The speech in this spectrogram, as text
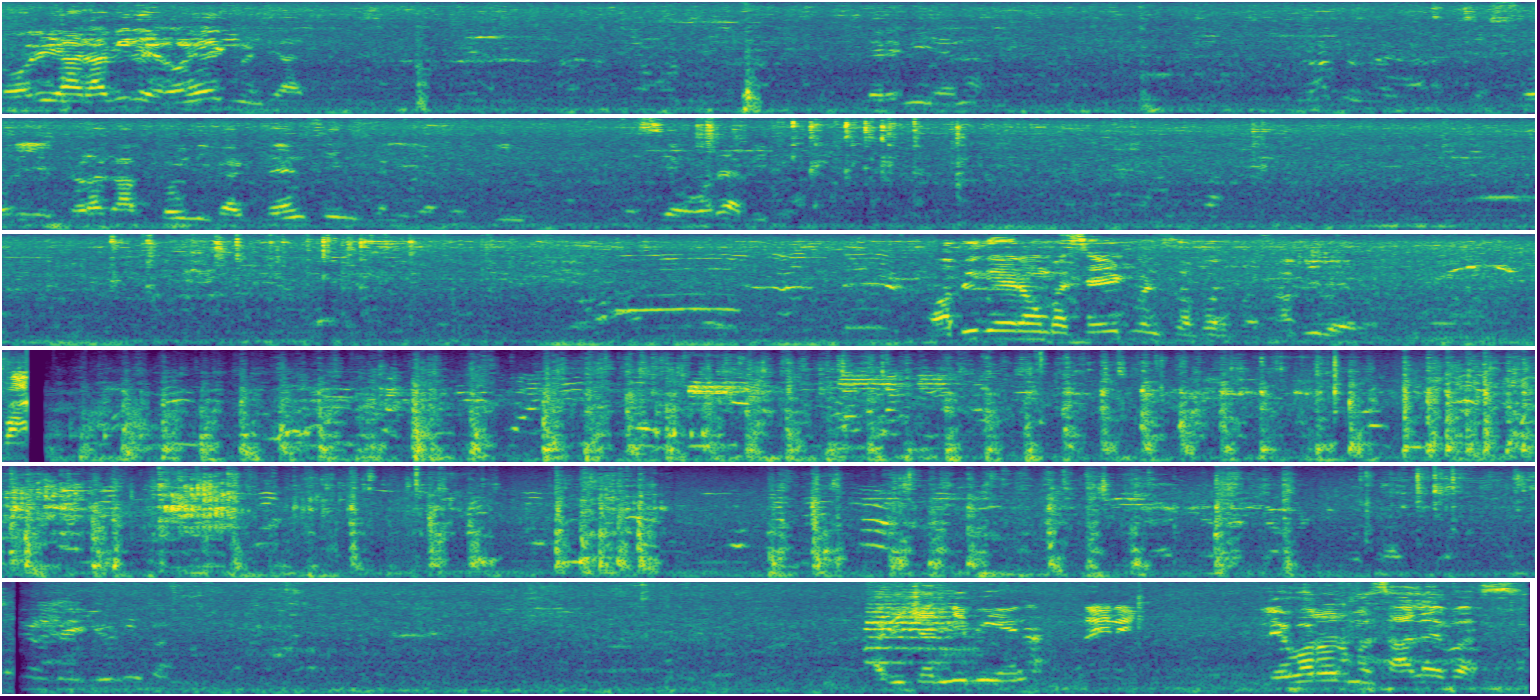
सॉरी यार, अभी दे रहा हूँ, एक मिनट यार। गर्मी है ना। सॉरी ये सड़क आपको ही निकल ट्रेन से ही निकल गया था तीन ऐसे हो है अभी तो। अभी कह रहा हूँ बस, एक मिनट सफ़र बस, अभी कह रहा हूँ। चटनी भी है ना? नहीं नहीं। फ्लेवर और मसाला है बस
